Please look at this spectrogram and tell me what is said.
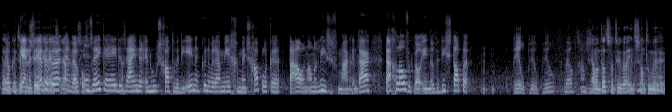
welke kennis hebben we ja, en welke precies. onzekerheden zijn er en hoe schatten we die in en kunnen we daar meer gemeenschappelijke taal en analyses van maken. En daar, daar geloof ik wel in, dat we die stappen pril, pril, pril wel gaan zetten. Ja, want dat is natuurlijk wel interessant. Toen we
